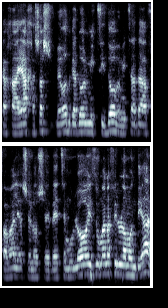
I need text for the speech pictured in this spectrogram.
ככה, היה חשש מאוד גדול מצידו ומצד הפמליה שלו שבעצם הוא לא יזומן אפילו למונדיאל,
